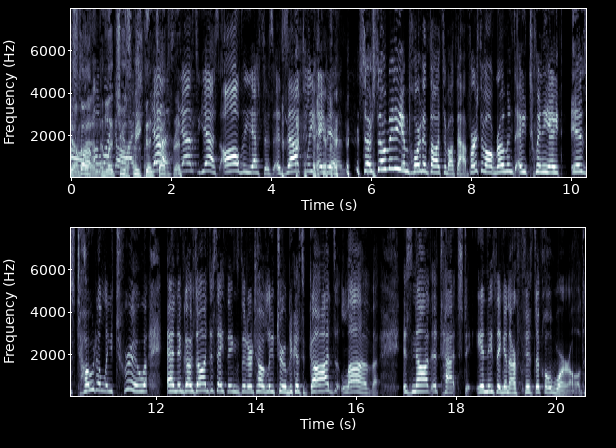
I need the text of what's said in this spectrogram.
jump stop in. Oh, and my let you speak then, yes, Catherine. Yes, yes, all the yeses. Exactly. Amen. So, so many important thoughts about that. First of all, Romans eight twenty eight is totally true, and it goes on to say things that are totally true because God's love is not attached to anything in our physical world.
